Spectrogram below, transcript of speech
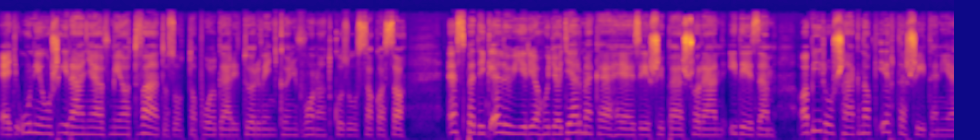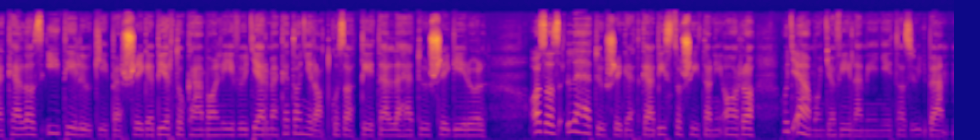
Egy uniós irányelv miatt változott a polgári törvénykönyv vonatkozó szakasza. Ez pedig előírja, hogy a gyermekelhelyezési per során, idézem, a bíróságnak értesítenie kell az ítélőképessége birtokában lévő gyermeket a nyilatkozattétel lehetőségéről. Azaz lehetőséget kell biztosítani arra, hogy elmondja véleményét az ügyben.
